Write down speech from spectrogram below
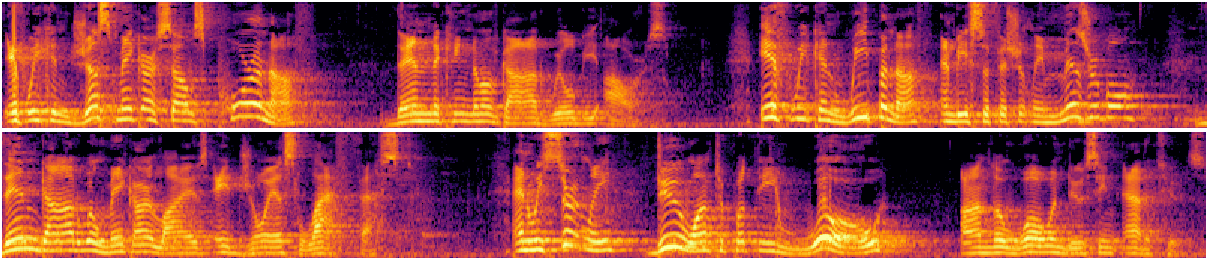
If we can just make ourselves poor enough, then the kingdom of God will be ours. If we can weep enough and be sufficiently miserable, then God will make our lives a joyous laugh fest. And we certainly do want to put the woe on the woe inducing attitudes.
